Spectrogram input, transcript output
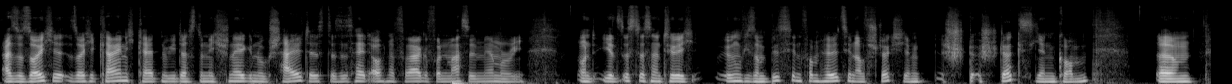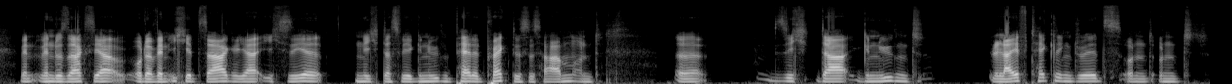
also solche, solche Kleinigkeiten, wie dass du nicht schnell genug schaltest, das ist halt auch eine Frage von Muscle Memory. Und jetzt ist das natürlich irgendwie so ein bisschen vom Hölzchen aufs Stöckchen, Stö Stöckchen kommen. Ähm, wenn, wenn du sagst, ja, oder wenn ich jetzt sage, ja, ich sehe nicht, dass wir genügend Padded Practices haben und äh, sich da genügend Live-Tackling-Drills und, und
